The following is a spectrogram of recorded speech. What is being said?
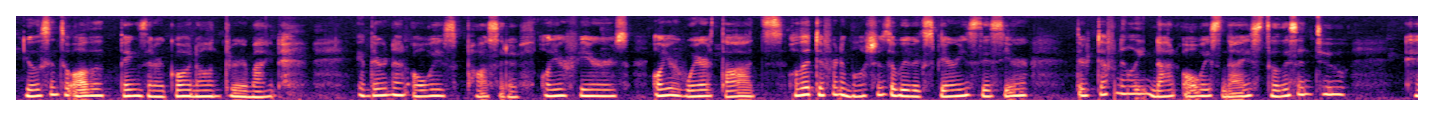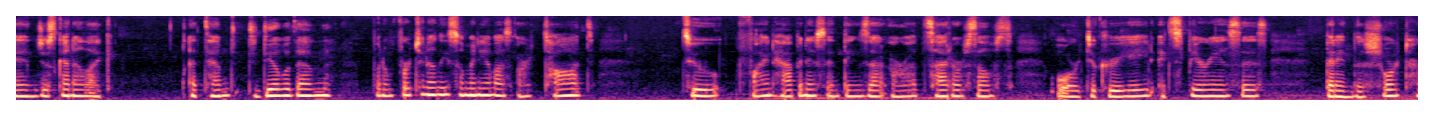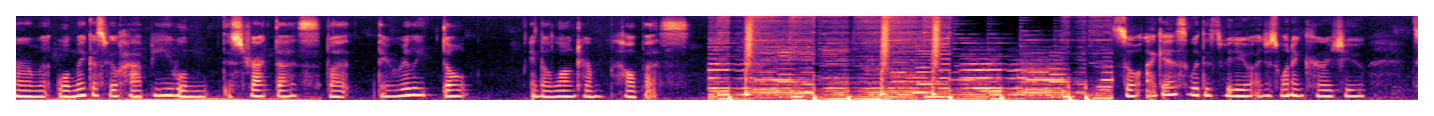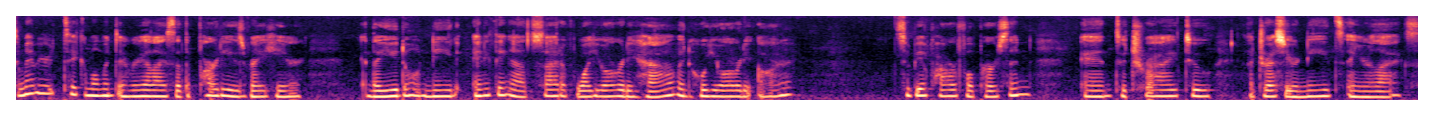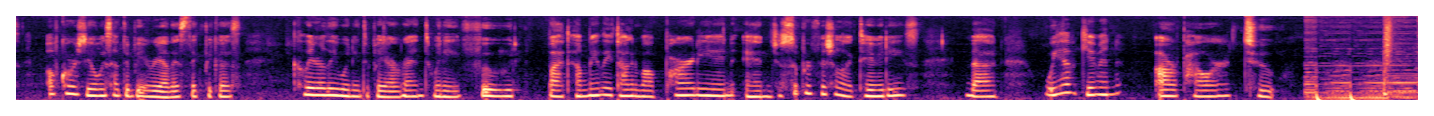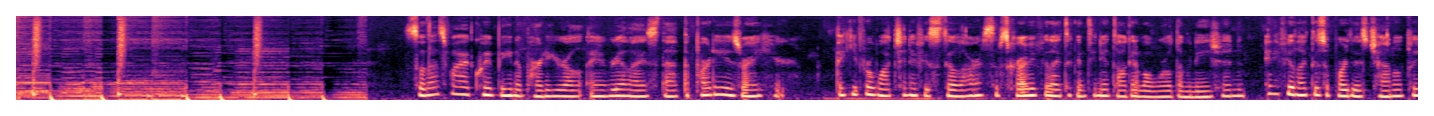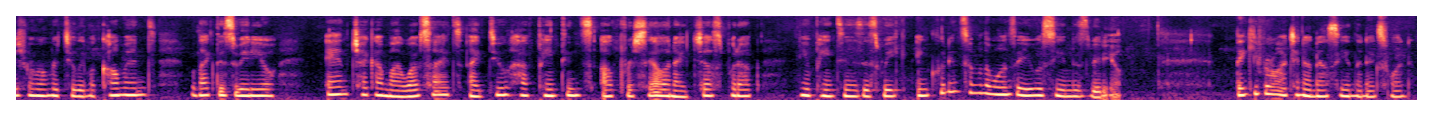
you listen to all the things that are going on through your mind and they're not always positive. All your fears all your weird thoughts all the different emotions that we've experienced this year they're definitely not always nice to listen to and just kind of like attempt to deal with them. But unfortunately so many of us are taught to find happiness in things that are outside ourselves or to create experiences that in the short term will make us feel happy, will distract us, but they really don't in the long term help us. So I guess with this video, I just want to encourage you to maybe take a moment and realize that the party is right here and that you don't need anything outside of what you already have and who you already are to be a powerful person and to try to address your needs and your lacks. Of course, you always have to be realistic because clearly we need to pay our rent, we need food, but I'm mainly talking about partying and just superficial activities that we have given our power to. So that's why I quit being a party girl and realized that the party is right here. Thank you for watching if you still are. Subscribe if you like to continue talking about world domination. And if you'd like to support this channel, please remember to leave a comment, like this video, and check out my websites. I do have paintings up for sale and I just put up new paintings this week, including some of the ones that you will see in this video. Thank you for watching and I'll see you in the next one.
